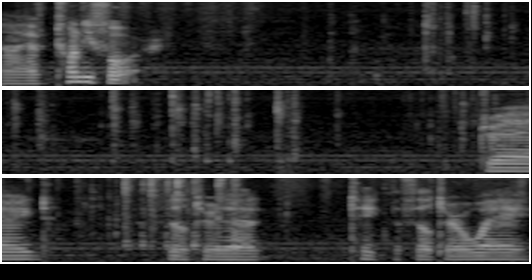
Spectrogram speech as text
Now I have 24. Dragged. Filter that. Take the filter away.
